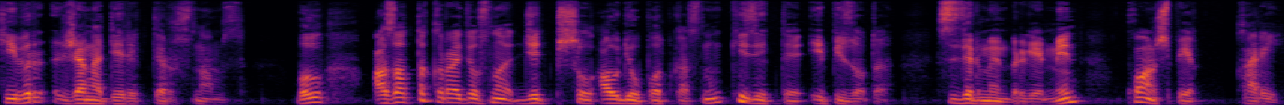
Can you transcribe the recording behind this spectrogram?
кээ бир жаңы деректер сунабыз бул азаттык радиосуна жетимиш жыл аудио подкастынын кезекти эпизоду сиздер менен бирге мен кубанычбек карый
